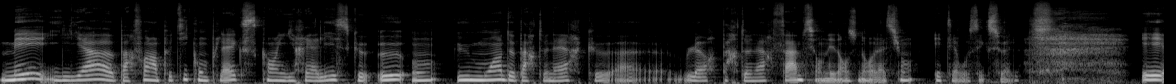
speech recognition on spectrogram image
mais il y a euh, parfois un petit complexe quand ils réalisent que eux ont eu moins de partenaires que euh, leur partenaire femme si on est dans une relation hétérosexuelle. Et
